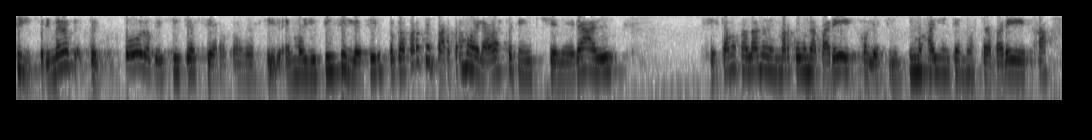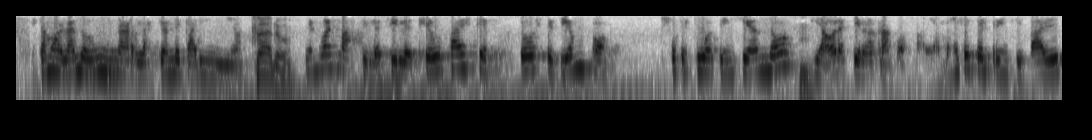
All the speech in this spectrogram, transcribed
Sí, primero que todo lo que dijiste es cierto, es decir, es muy difícil decir, porque aparte partamos de la base que en general, si estamos hablando en el marco de una pareja, o le fingimos a alguien que es nuestra pareja, estamos hablando de una relación de cariño. Claro. No es fácil decirle, che, ¿sabes que todo este tiempo yo te estuve fingiendo hmm. y ahora quiero otra cosa? Digamos, ese es el principal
